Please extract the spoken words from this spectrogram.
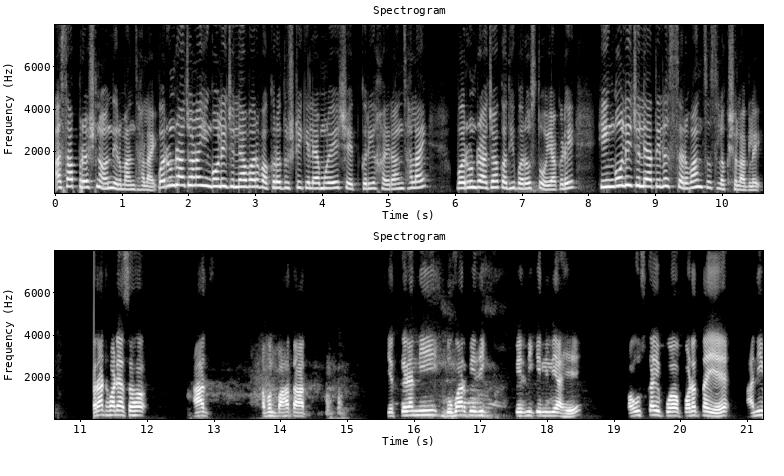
असा प्रश्न निर्माण झालाय. वरुणराजानं हिंगोली जिल्ह्यावर वक्रदृष्टी केल्यामुळे शेतकरी हैराण झालाय. वरुण राजा कधी बरसतो याकडे हिंगोली जिल्ह्यातील सर्वांचंच लक्ष लागलंय. मराठवाड्यासह आज आपण पाहत आहात शेतकऱ्यांनी दुबार पेरणी पेरणी केलेली आहे. पाऊस काही प पडत नाहीये आणि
